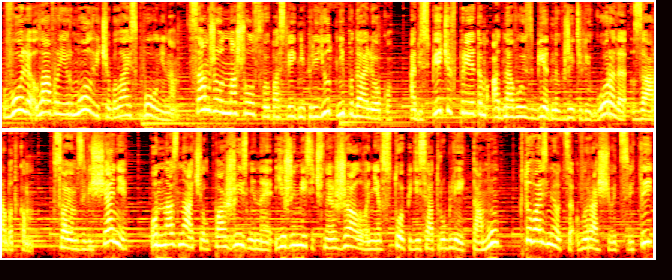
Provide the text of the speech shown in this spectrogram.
Воля Лавра Ермоловича была исполнена. Сам же он нашел свой последний приют неподалеку, обеспечив при этом одного из бедных жителей города заработком. В своем завещании он назначил пожизненное ежемесячное жалование в 150 рублей тому, кто возьмется выращивать цветы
